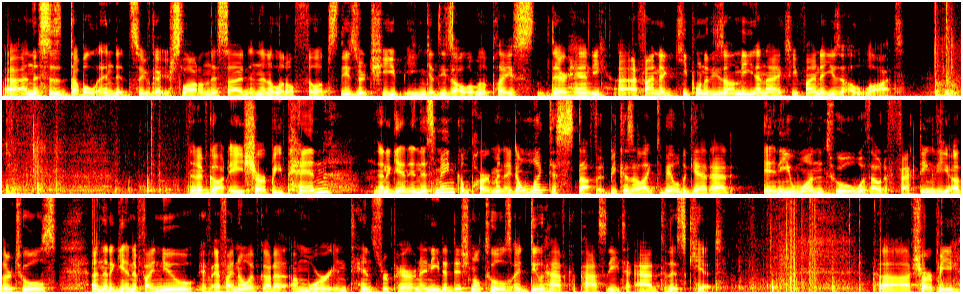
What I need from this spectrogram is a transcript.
Uh, and this is double-ended, so you've got your slot on this side and then a little Phillips. These are cheap. You can get these all over the place. They're handy. I, I find I keep one of these on me, and I actually find I use it a lot. Then I've got a Sharpie pen. And again, in this main compartment, I don't like to stuff it because I like to be able to get at any one tool without affecting the other tools. And then again, if I knew, if, if I know I've got a, a more intense repair and I need additional tools, I do have capacity to add to this kit. Uh, Sharpie,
